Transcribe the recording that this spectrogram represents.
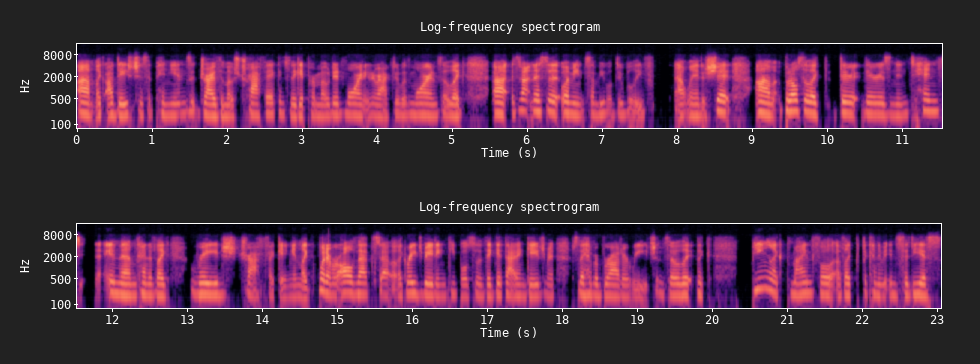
um like audacious opinions drive the most traffic and so they get promoted more and interacted with more and so like uh it's not necessarily well, I mean some people do believe outlandish shit. Um but also like there there is an intent in them kind of like rage trafficking and like whatever all of that stuff like rage baiting people so that they get that engagement so they have a broader reach. And so like like being like mindful of like the kind of insidious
